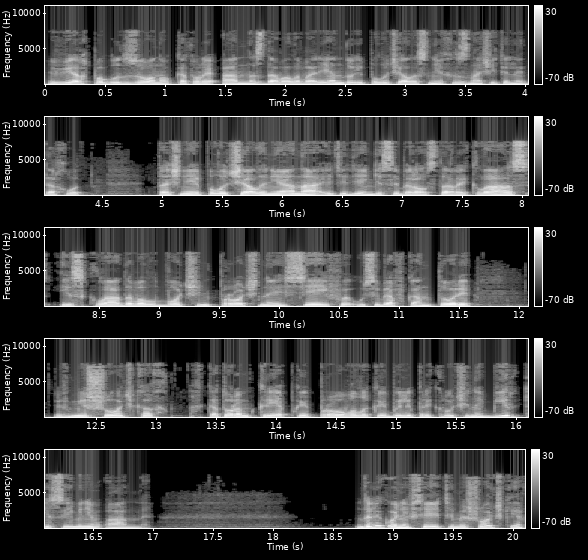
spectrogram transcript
вверх по Гудзону, которые Анна сдавала в аренду и получала с них значительный доход. Точнее, получала не она, эти деньги собирал старый класс и складывал в очень прочные сейфы у себя в конторе, в мешочках, к которым крепкой проволокой были прикручены бирки с именем Анны. Далеко не все эти мешочки,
